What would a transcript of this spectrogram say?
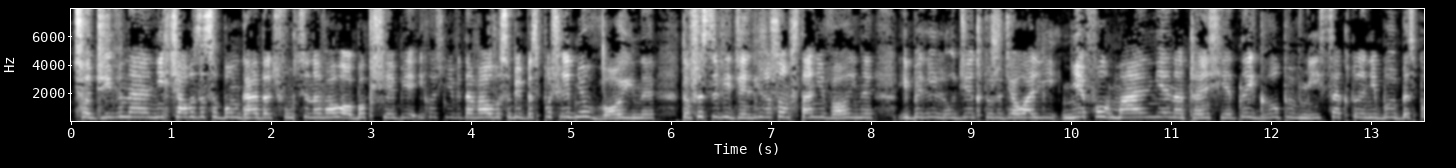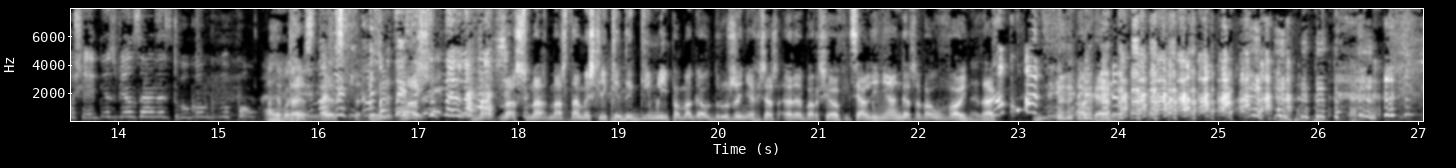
co dziwne, nie chciały ze sobą gadać, funkcjonowały obok siebie i choć nie wydawały sobie bezpośrednio wojny, to wszyscy wiedzieli, że są w stanie wojny i byli ludzie, którzy działali nieformalnie na część jednej grupy w miejscach, które nie były bezpośrednio związane z drugą grupą. Ale To właśnie... jest, to jest, Bardzo masz, jesteś subtelna. ma, masz, masz, masz na myśli, kiedy Gimli pomagał drużynie, chociaż Erebor się oficjalnie nie angażował w wojnę, tak? Dokładnie! Okej. Nie,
